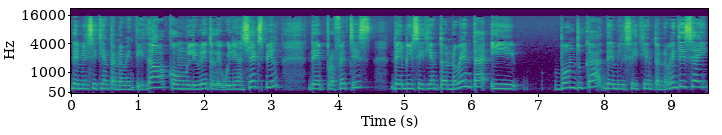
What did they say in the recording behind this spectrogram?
de 1692 con un libreto de William Shakespeare, The Prophetess de 1690 y Bonduca de 1696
